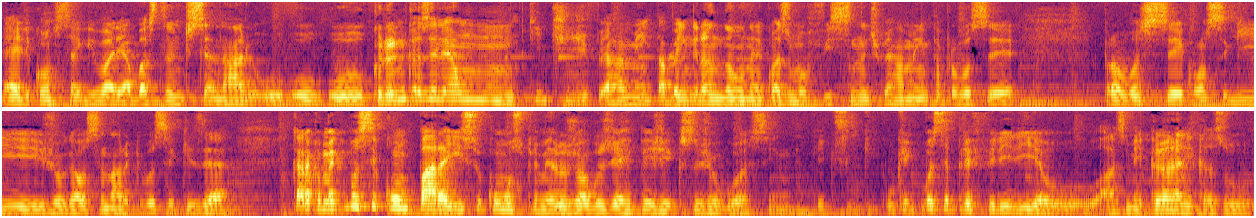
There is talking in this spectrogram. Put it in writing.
É, ele consegue variar bastante o cenário. O, o, o Crônicas ele é um kit de ferramenta bem grandão, né? Quase uma oficina de ferramenta pra você para você conseguir jogar o cenário que você quiser. Cara, como é que você compara isso com os primeiros jogos de RPG que você jogou assim? O que, o que você preferiria? O- as mecânicas, o,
